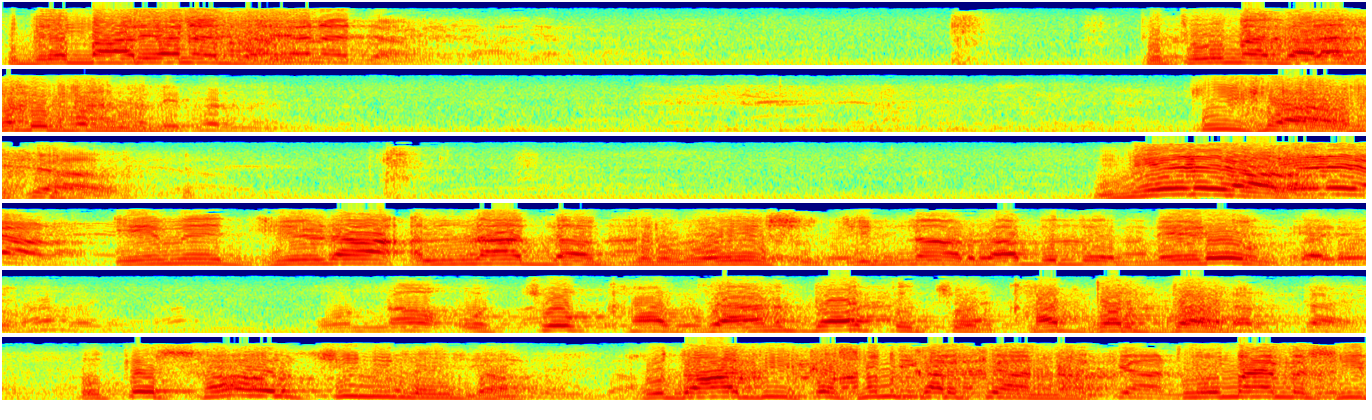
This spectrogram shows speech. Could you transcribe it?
کدھر ماریا نہ جا تو تو میں گالا کبھی کی خیال؟ میرے ایویں جیڑا اللہ دا درویش جنہ رب دے نیڑے ہوتا وہ چوکھا جاند تو چوکھا ڈردا وہ تو سا اچھی نہیں لینا خدا دی قسم کر کے آنا تو میں مسیح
